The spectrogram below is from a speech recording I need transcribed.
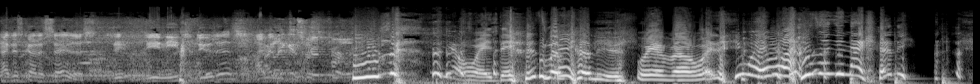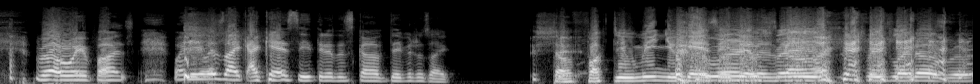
I just got to say this. Do, do you need to do this? I think it's good for. Yo, wait, David. Let Kenny in. Wait, bro. Wait, wait, what? Isn't that Kenny? bro, wait, pause. When he was like, I can't see through the scope, David was like, the fuck do you mean you can't see through the face, scope? his face light up, bro.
